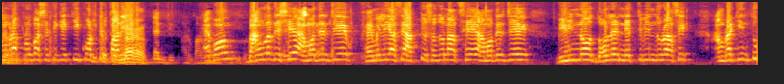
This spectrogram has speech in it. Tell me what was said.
আমরা প্রবাসী থেকে কি করতে পারি? এবং বাংলাদেশে আমাদের যে ফ্যামিলি আছে আত্মীয় স্বজন আছে আমাদের যে বিভিন্ন দলের নেতৃবৃন্দরা আছে আমরা কিন্তু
